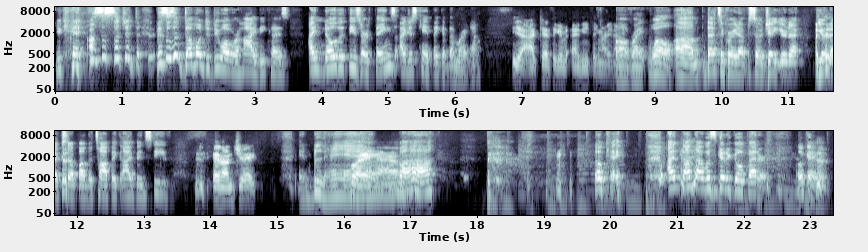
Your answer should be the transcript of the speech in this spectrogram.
You can't. This is such a. This is a dumb one to do while we're high because I know that these are things. I just can't think of them right now. Yeah, I can't think of anything right now. All right. Well, um, that's a great episode, Jay. You're next. You're next up on the topic. I've been Steve, and I'm Jay. And blam. okay, I thought that was gonna go better. Okay.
